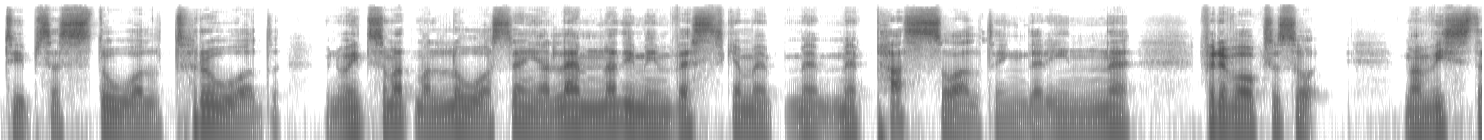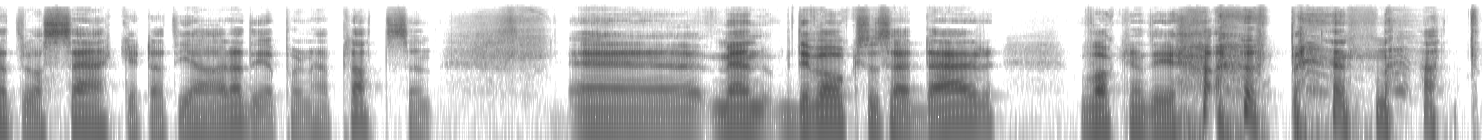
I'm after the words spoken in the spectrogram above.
typ så här ståltråd. Men det var inte som att man låste den, jag lämnade min väska med, med, med pass och allting där inne. För det var också så, man visste att det var säkert att göra det på den här platsen. Eh, men det var också så här, där vaknade jag upp en natt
